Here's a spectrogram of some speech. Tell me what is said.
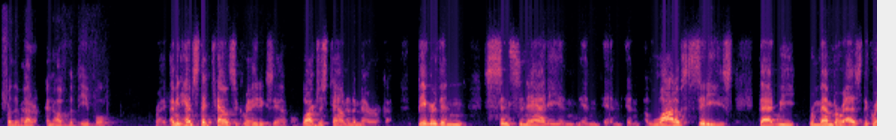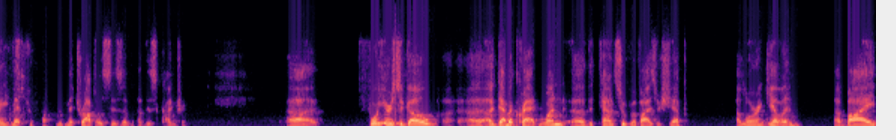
for the right. betterment of the people. Right. I mean, Hempstead Town's a great example. Largest town in America, bigger than Cincinnati and, and, and, and a lot of cities that we remember as the great metro- metropolises of, of this country. Uh, four years ago, a, a Democrat won uh, the town supervisorship, uh, Laura Gillen, uh, by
